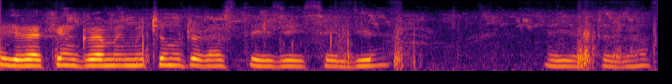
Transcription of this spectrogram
এই যে দেখেন গ্রামের মিঠো মিঠো রাস্তা এই যে এই সাইড দিয়ে। এই একটা গাছ।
